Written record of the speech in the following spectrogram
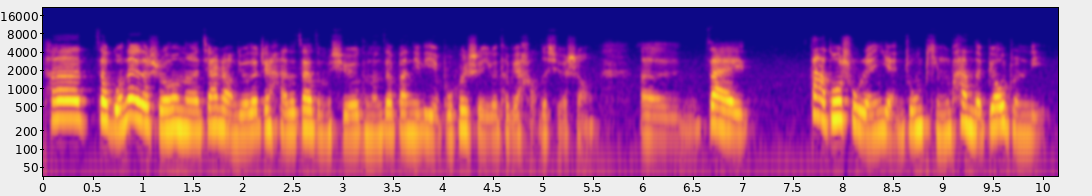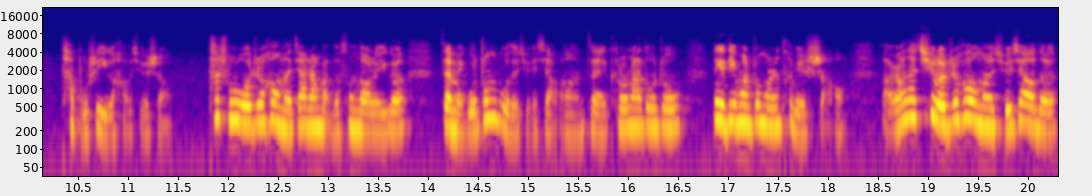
他在国内的时候呢，家长觉得这孩子再怎么学，可能在班级里也不会是一个特别好的学生。呃，在大多数人眼中评判的标准里，他不是一个好学生。他出国之后呢，家长把他送到了一个在美国中部的学校啊，在科罗拉多州那个地方中国人特别少啊。然后他去了之后呢，学校的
